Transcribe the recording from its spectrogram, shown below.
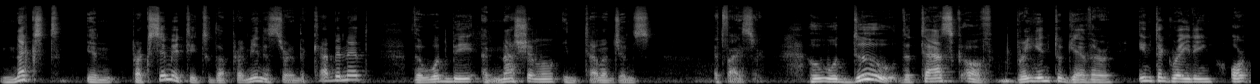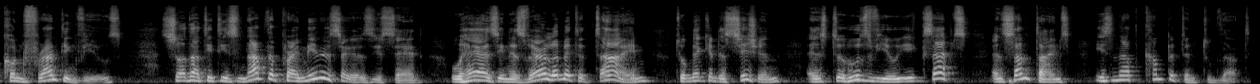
next in proximity to the prime minister and the cabinet, there would be a national intelligence advisor who would do the task of bringing together, integrating, or confronting views so that it is not the prime minister, as you said, who has, in his very limited time, to make a decision as to whose view he accepts. And sometimes is not competent to that.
